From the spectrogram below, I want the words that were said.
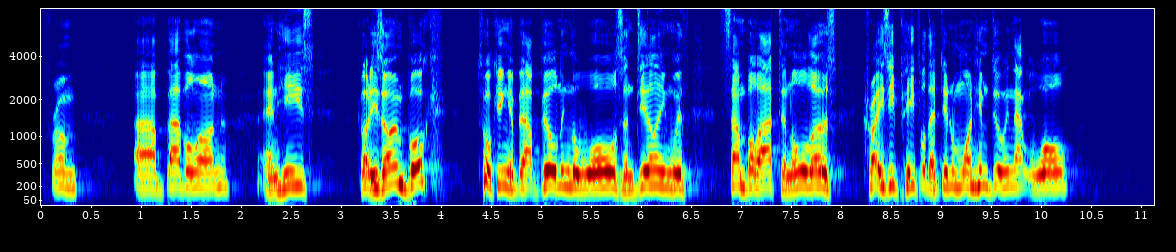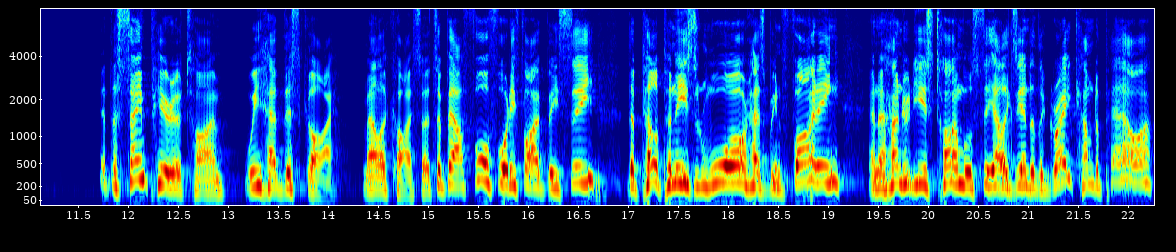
from uh, Babylon, and he's got his own book talking about building the walls and dealing with Sanballat and all those crazy people that didn't want him doing that wall. At the same period of time, we have this guy, Malachi. So it's about 445 BC. The Peloponnesian War has been fighting, and 100 years' time, we'll see Alexander the Great come to power.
